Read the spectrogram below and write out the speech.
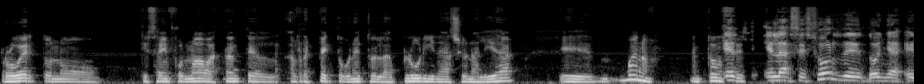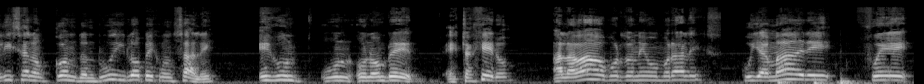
Roberto no que se ha informado bastante al, respecto con esto de la plurinacionalidad. Eh, bueno, entonces... El, asesor de doña Elisa Loncón, don Rudy López González, es un, un, un hombre extranjero, alabado por don Evo Morales, cuya madre fue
